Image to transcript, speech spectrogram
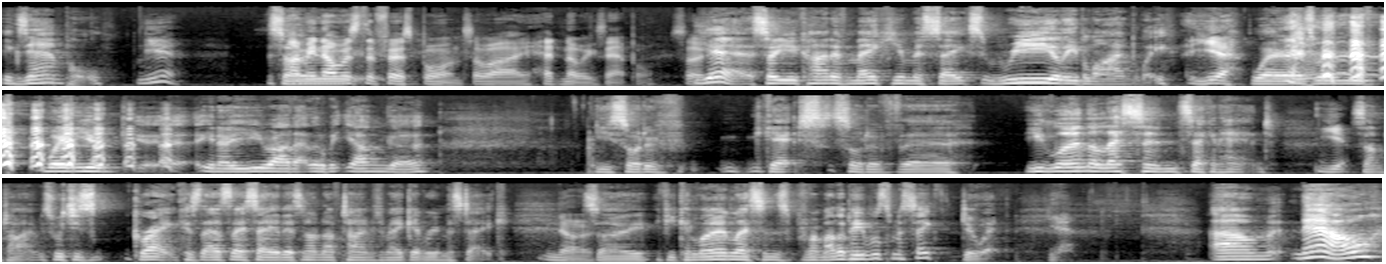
Example. Yeah. So I mean, I was the firstborn, so I had no example. So yeah. So you kind of make your mistakes really blindly. yeah. Whereas when you, when you you know you are that little bit younger, you sort of get sort of the you learn the lesson secondhand. Yeah. Sometimes, which is great because as they say, there's not enough time to make every mistake. No. So if you can learn lessons from other people's mistakes, do it. Um, now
